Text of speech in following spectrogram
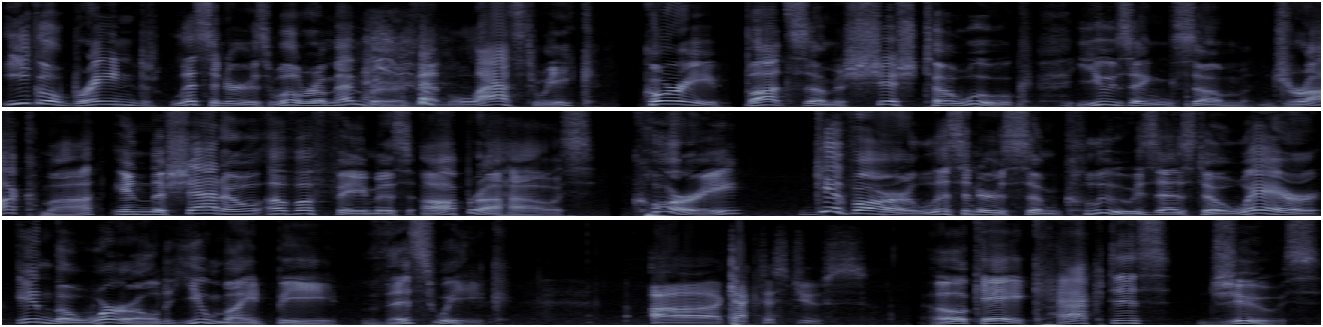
Ego brained listeners will remember that last week Corey bought some shish tawook using some drachma in the shadow of a famous opera house. Corey give our listeners some clues as to where in the world you might be this week. Uh, cactus juice. Okay, cactus juice.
